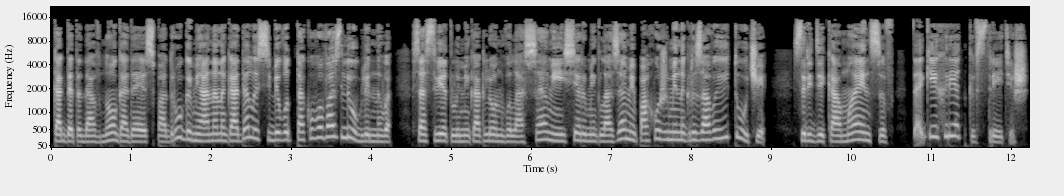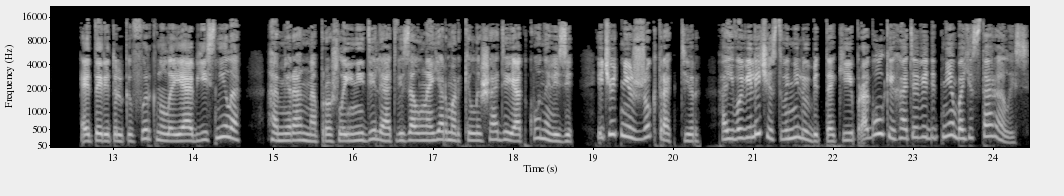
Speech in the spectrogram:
Когда-то давно, гадая с подругами, она нагадала себе вот такого возлюбленного, со светлыми, как лен, волосами и серыми глазами, похожими на грозовые тучи. Среди камайнцев таких редко встретишь. Этери только фыркнула и объяснила, Амиран на прошлой неделе отвязал на ярмарке лошадей от коновизи и чуть не сжег трактир а его величество не любит такие прогулки, хотя видит небо и старалась.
